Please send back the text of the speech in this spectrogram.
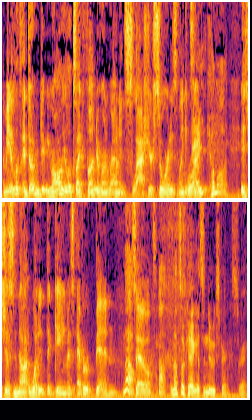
I mean, it looks. and Don't get me wrong. It looks like fun to run around and slash your sword as stuff. Right? Come on. It's just not what it, the game has ever been. No, So it's not, and that's okay. It's a new experience, right?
